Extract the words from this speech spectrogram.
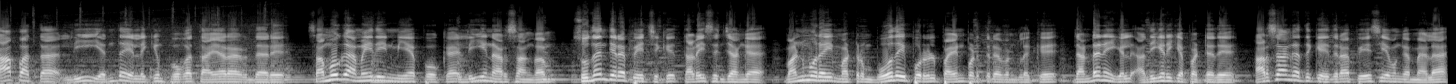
காப்பாத்த லீ எந்த எல்லைக்கும் போக தயாரா இருந்தாரு. சமூக அமைதியின்மைய போக்க லீயின் அரசாங்கம் சுதந்திர பேச்சுக்கு தடை செஞ்சாங்க. வன்முறை மற்றும் போதைப் பொருள் பயன்படுத்துறவங்களுக்கு தண்டனைகள் அதிகரிக்கப்பட்டது. அரசாங்கத்துக்கு எதிராக பேசியவங்க மேல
